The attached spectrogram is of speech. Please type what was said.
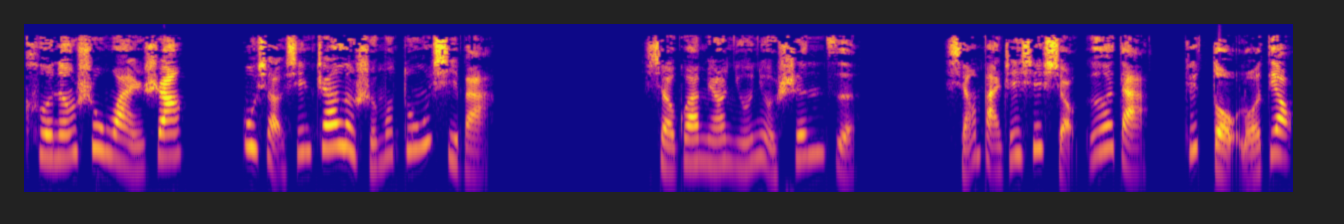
可能是晚上不小心沾了什么东西吧。小瓜苗扭扭身子。想把这些小疙瘩给抖落掉，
